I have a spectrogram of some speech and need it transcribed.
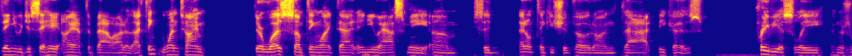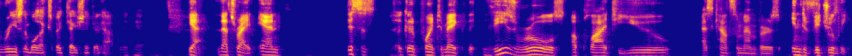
then you would just say hey i have to bow out of it i think one time there was something like that and you asked me um you said i don't think you should vote on that because previously and there's a reasonable expectation it could happen again yeah that's right and this is a good point to make. These rules apply to you as council members individually.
